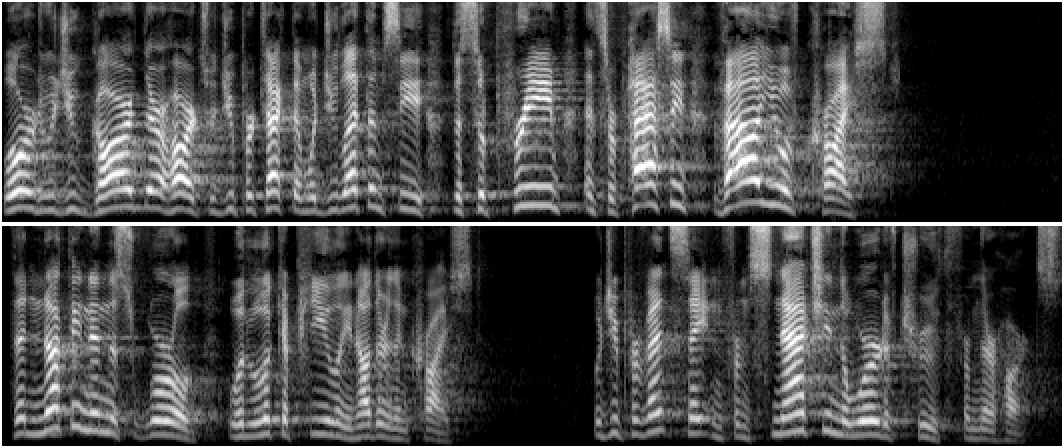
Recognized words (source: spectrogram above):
Lord, would you guard their hearts? Would you protect them? Would you let them see the supreme and surpassing value of Christ? That nothing in this world would look appealing other than Christ. Would you prevent Satan from snatching the word of truth from their hearts?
